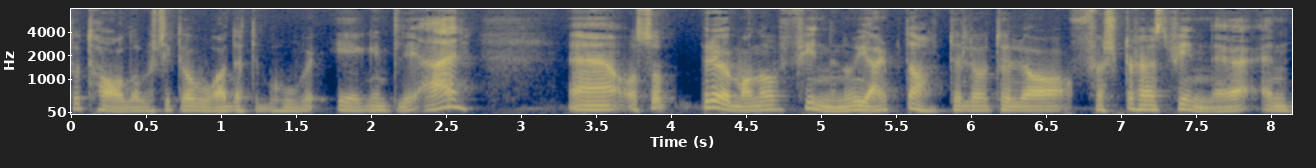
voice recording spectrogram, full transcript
totaloversikt over hva dette behovet egentlig er. Eh, og så prøver man å finne noe hjelp da, til å, til å først og fremst finne en,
